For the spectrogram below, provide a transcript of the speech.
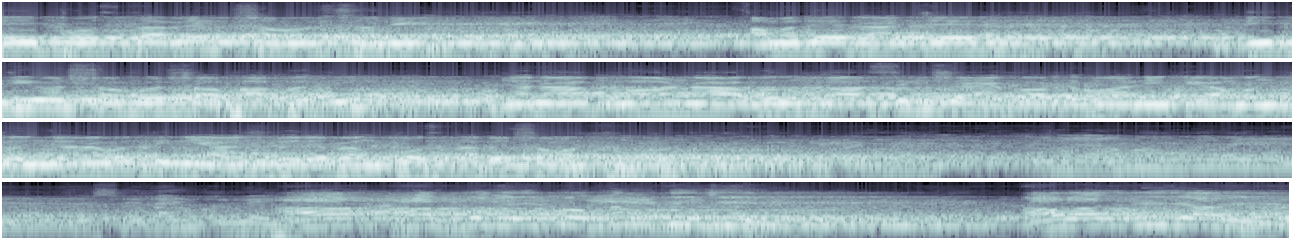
এই প্রস্তাবের সমর্থনে আমাদের রাজ্যের দ্বিতীয় সহ সভাপতি জনাব মৌলানা আবুল কাসিম সাহেব বর্ধমানীকে আমন্ত্রণ জানাবো তিনি আসবেন এবং প্রস্তাবের সমর্থন করবেন आ- आप जरा इको कम कीजिए आवाज नहीं जा रही है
